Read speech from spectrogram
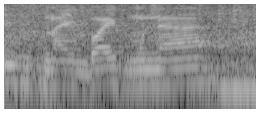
This is my wife Muna.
